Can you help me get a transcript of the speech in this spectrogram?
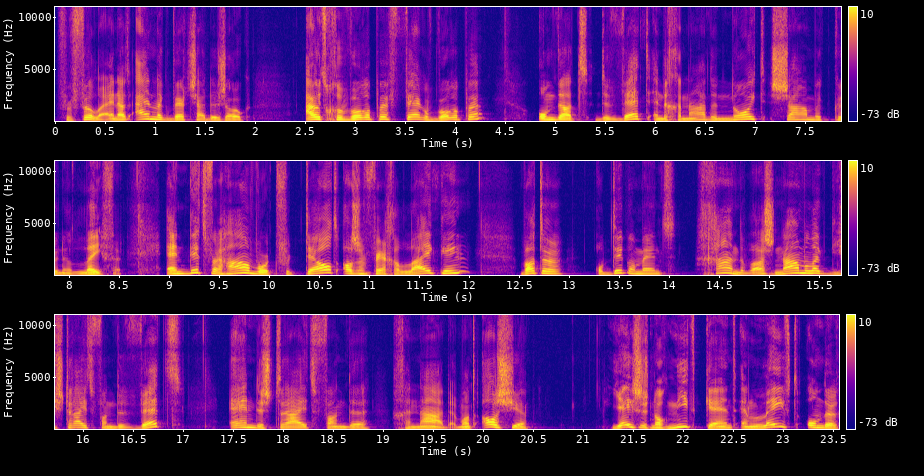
vervullen. En uiteindelijk werd zij dus ook uitgeworpen, verworpen, omdat de wet en de genade nooit samen kunnen leven. En dit verhaal wordt verteld als een vergelijking wat er op dit moment gaande was, namelijk die strijd van de wet en de strijd van de genade. Want als je Jezus nog niet kent en leeft onder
